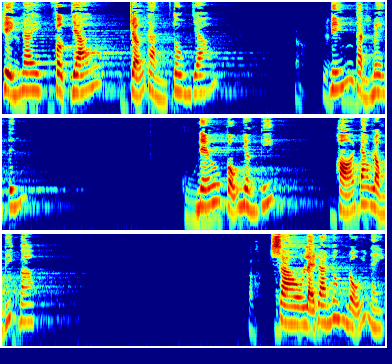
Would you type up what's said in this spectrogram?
Hiện nay phật giáo trở thành tôn giáo, biến thành mê tín. Nếu cổ nhân biết, họ đau lòng biết bao. Sao lại ra nông nổi này?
